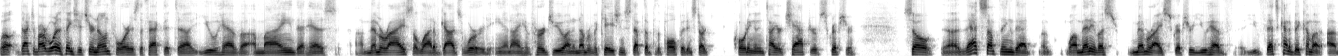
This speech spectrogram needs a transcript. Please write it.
Well, Dr. Barber, one of the things that you're known for is the fact that uh, you have a, mind that has uh, memorized a lot of God's word. And I have heard you on a number of occasions stepped up to the pulpit and start quoting an entire chapter of scripture. So uh, that's something that, uh, while many of us memorize scripture, you have you've that's kind of become a, a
